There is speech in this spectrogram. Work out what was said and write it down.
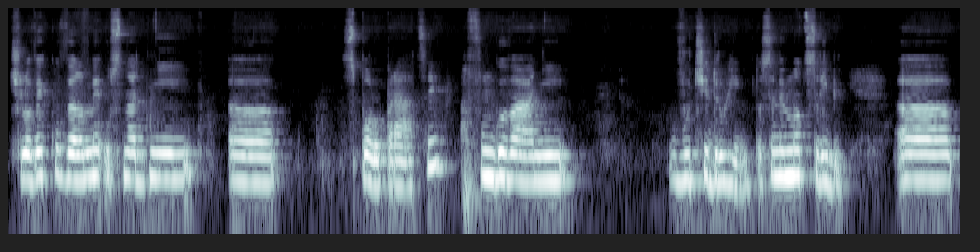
člověku velmi usnadní uh, spolupráci a fungování vůči druhým. To se mi moc líbí. Uh,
